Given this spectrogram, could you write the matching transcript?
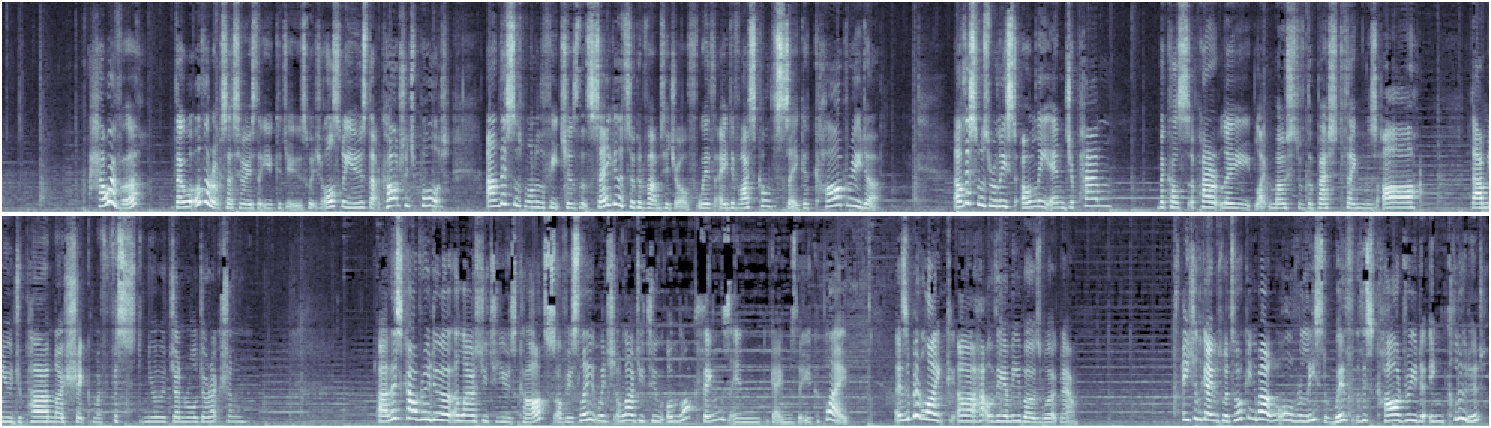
however, there were other accessories that you could use, which also used that cartridge port, and this was one of the features that Sega took advantage of with a device called the Sega Card Reader. Now, this was released only in Japan because apparently, like most of the best things are, damn you, Japan, I shake my fist in your general direction. Uh, this card reader allows you to use cards, obviously, which allowed you to unlock things in games that you could play. It's a bit like uh, how the amiibos work now. Each of the games we're talking about were all released with this card reader included,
